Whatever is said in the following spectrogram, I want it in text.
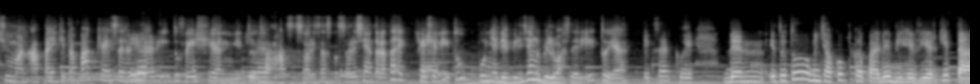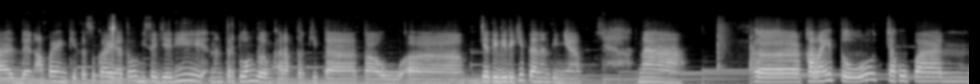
cuman apa yang kita pakai sehari-hari yeah. itu fashion gitu yeah. sama aksesoris-aksesoris yang ternyata fashion yeah. itu punya definisi yang lebih luas dari itu ya. Exactly. Dan itu tuh mencakup kepada behavior kita dan apa yang kita sukai atau bisa jadi nanti tertuang dalam karakter kita atau uh, jati diri kita nantinya. Nah, e, karena itu cakupan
